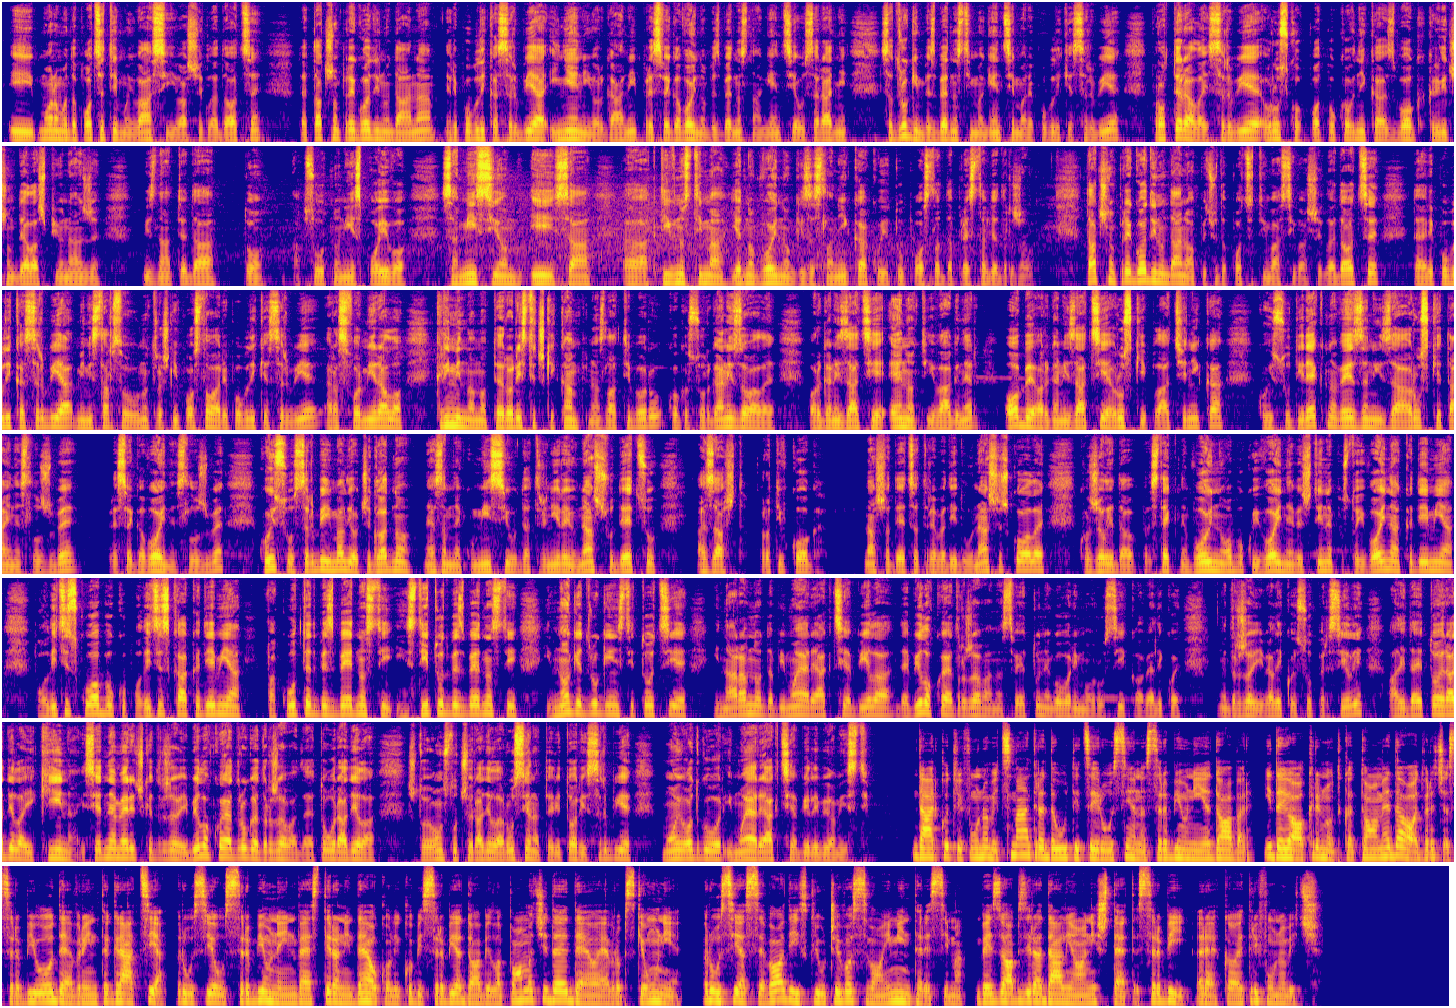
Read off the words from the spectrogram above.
i moramo da podsjetimo i vas i vaše gledalce da je tačno pre godinu dana Republika Srbija i njeni organi, pre svega Vojno-bezbednostna agencija u saradnji sa drugim bezbednostnim agencijama Republike Srbije, proterala iz Srbije ruskog potpukovnika zbog krivičnog dela špionaže. Vi znate da to apsolutno nije spojivo sa misijom i sa aktivnostima jednog vojnog izaslanika koji je tu poslat da predstavlja državu. Tačno pre godinu dana, opet ću da podsjetim vas i vaše gledalce, da je Republika Srbija, Ministarstvo unutrašnjih poslova Republike Srbije rasformiralo kriminalno-teroristički kamp na Zlatiboru, koga su organizovale organizacije Enot i Wagner, obe organizacije ruskih plaćenika koji su direktno vezani za ruske tajne službe pre svega vojne službe, koji su u Srbiji imali očigledno, ne znam, neku misiju da treniraju našu decu, a zašto? Protiv koga? Naša deca treba da idu u naše škole, ko želi da stekne vojnu obuku i vojne veštine, postoji vojna akademija, policijsku obuku, policijska akademija, fakultet bezbednosti, institut bezbednosti i mnoge druge institucije i naravno da bi moja reakcija bila da je bilo koja država na svetu, ne govorimo o Rusiji kao velikoj državi i velikoj supersili, ali da je to radila i Kina i Sjedne američke države i bilo koja druga država da je to uradila, što je u ovom slučaju radila Rusija na teritoriji Srbije, moj odgovor i moja reakcija bili bi vam isti. Darko Trifunović smatra da uticaj Rusija na Srbiju nije dobar i da je okrenut ka tome da odvraća Srbiju od evrointegracija. Rusija u Srbiju ne investira ni deo koliko bi Srbija dobila pomoć i da je deo Evropske unije. Rusija se vodi isključivo svojim interesima, bez obzira da li oni štete Srbiji, rekao je Trifunović.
